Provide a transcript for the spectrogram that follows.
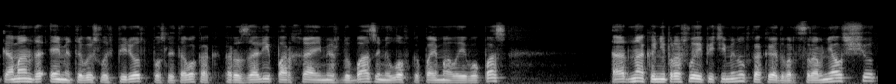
Команда Эммета вышла вперед после того, как Розали, порхая между базами, ловко поймала его пас — Однако не прошло и пяти минут, как Эдвард сравнял счет,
